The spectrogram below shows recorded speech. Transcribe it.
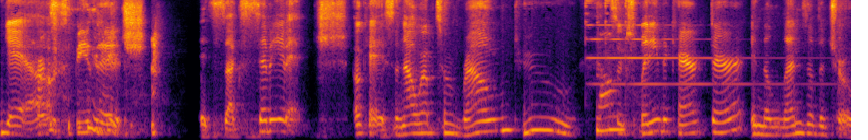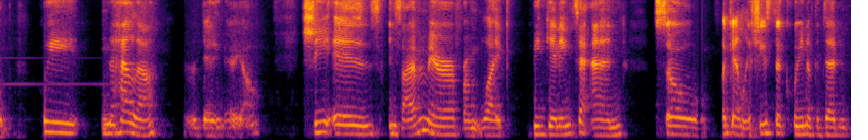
Yeah. Sucks to be a bitch. it sucks to be a bitch. Okay, so now we're up to round two. So explaining the character in the lens of the trope. We Nahela, we're getting there, y'all. She is inside of a mirror from like beginning to end. So again, like she's the queen of the dead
